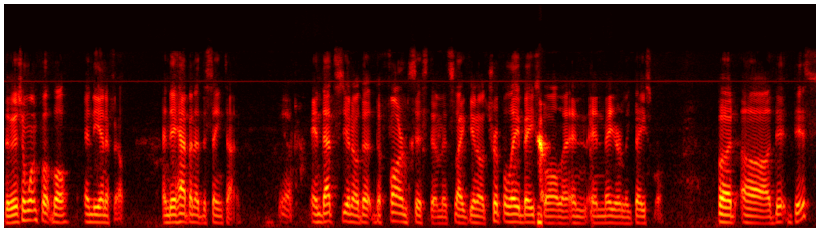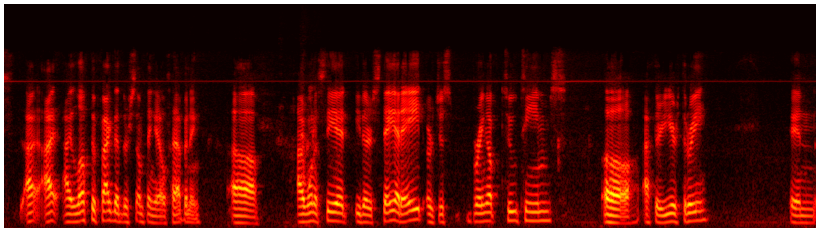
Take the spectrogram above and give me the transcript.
Division One football and the NFL, and they happen at the same time. Yeah. And that's you know the the farm system. It's like you know AAA baseball and and Major League Baseball. But uh, th- this, I, I, I love the fact that there's something else happening. Uh, I want to see it either stay at eight or just bring up two teams uh, after year three, and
